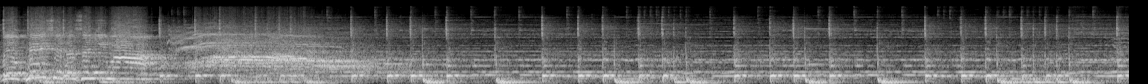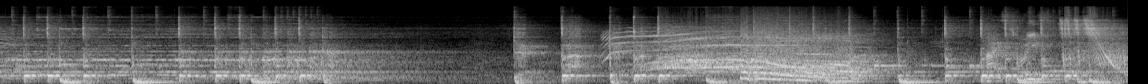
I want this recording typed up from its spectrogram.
没有喷水的声音吗？Oh! Nice sweep.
